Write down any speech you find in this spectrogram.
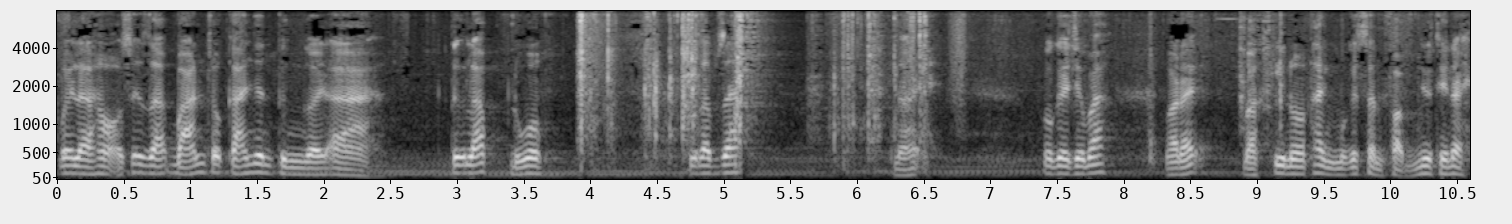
Vậy là họ sẽ giá bán cho cá nhân từng người à tự lắp, đúng không? Tự lắp ráp. Đấy. Ok chưa bác? Và đấy, và khi nó thành một cái sản phẩm như thế này,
